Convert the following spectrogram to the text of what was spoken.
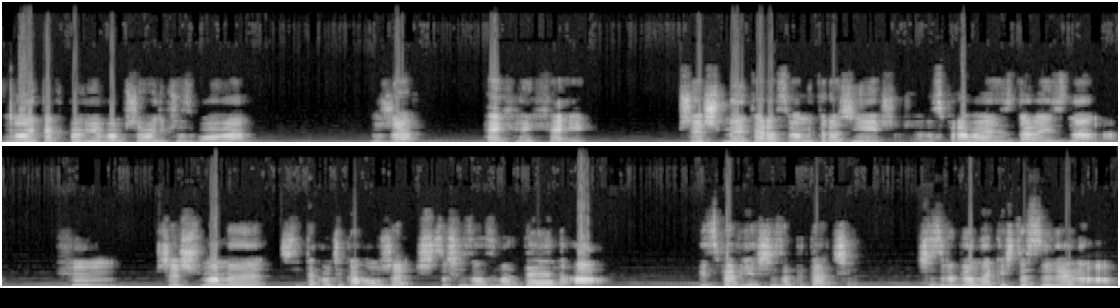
no i tak pewnie wam przechodzi przez głowę, że hej, hej, hej, przecież my teraz mamy teraźniejszość, a ta sprawa jest dalej znana. Hmm, przecież mamy taką ciekawą rzecz, co się nazywa DNA. Więc pewnie się zapytacie, czy zrobiono jakieś testy DNA?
